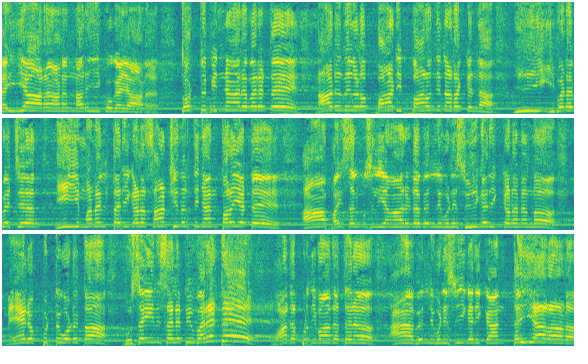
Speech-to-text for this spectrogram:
തയ്യാറാണെന്ന് അറിയിക്കുകയാണ്. തൊട്ടു പിന്നാലെ വരട്ടെ. നാട് നീളെ പാടി പറഞ്ഞു നടക്കുന്ന ഈ ഇവിടെ വെച്ച് ഈ മണൽ തരികളെ സാക്ഷി നിർത്തി ഞാൻ പറയട്ടെ. ആ ഫൈസൽ മുസ്ലിയാരുടെ വെല്ലുവിളി സ്വീകരിക്കണമെന്ന് മേലൊപ്പിട്ട് കൊടുത്ത ഹുസൈൻ സലഫി വരട്ടെ. വാദപ്രതിവാദത്തിന് ആ വെല്ലുവിളി സ്വീകരിക്കാൻ തയ്യാറാണ്.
